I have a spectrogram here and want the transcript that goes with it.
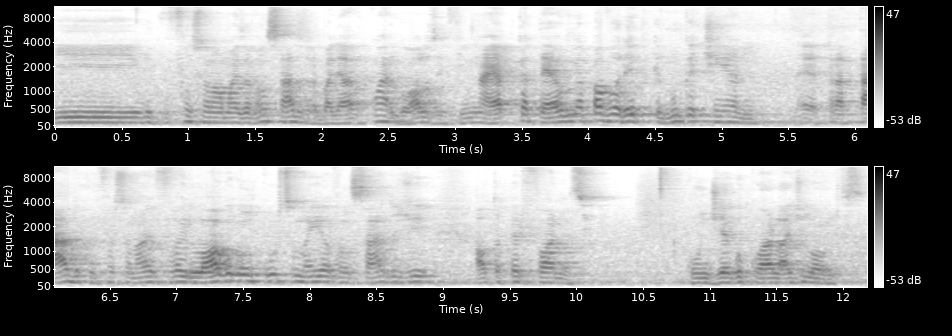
E um funcional mais avançado, trabalhava com argolas, enfim. Na época até eu me apavorei, porque nunca tinha é, tratado com funcional e foi logo num curso meio avançado de alta performance, com o Diego Cor lá de Londres.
